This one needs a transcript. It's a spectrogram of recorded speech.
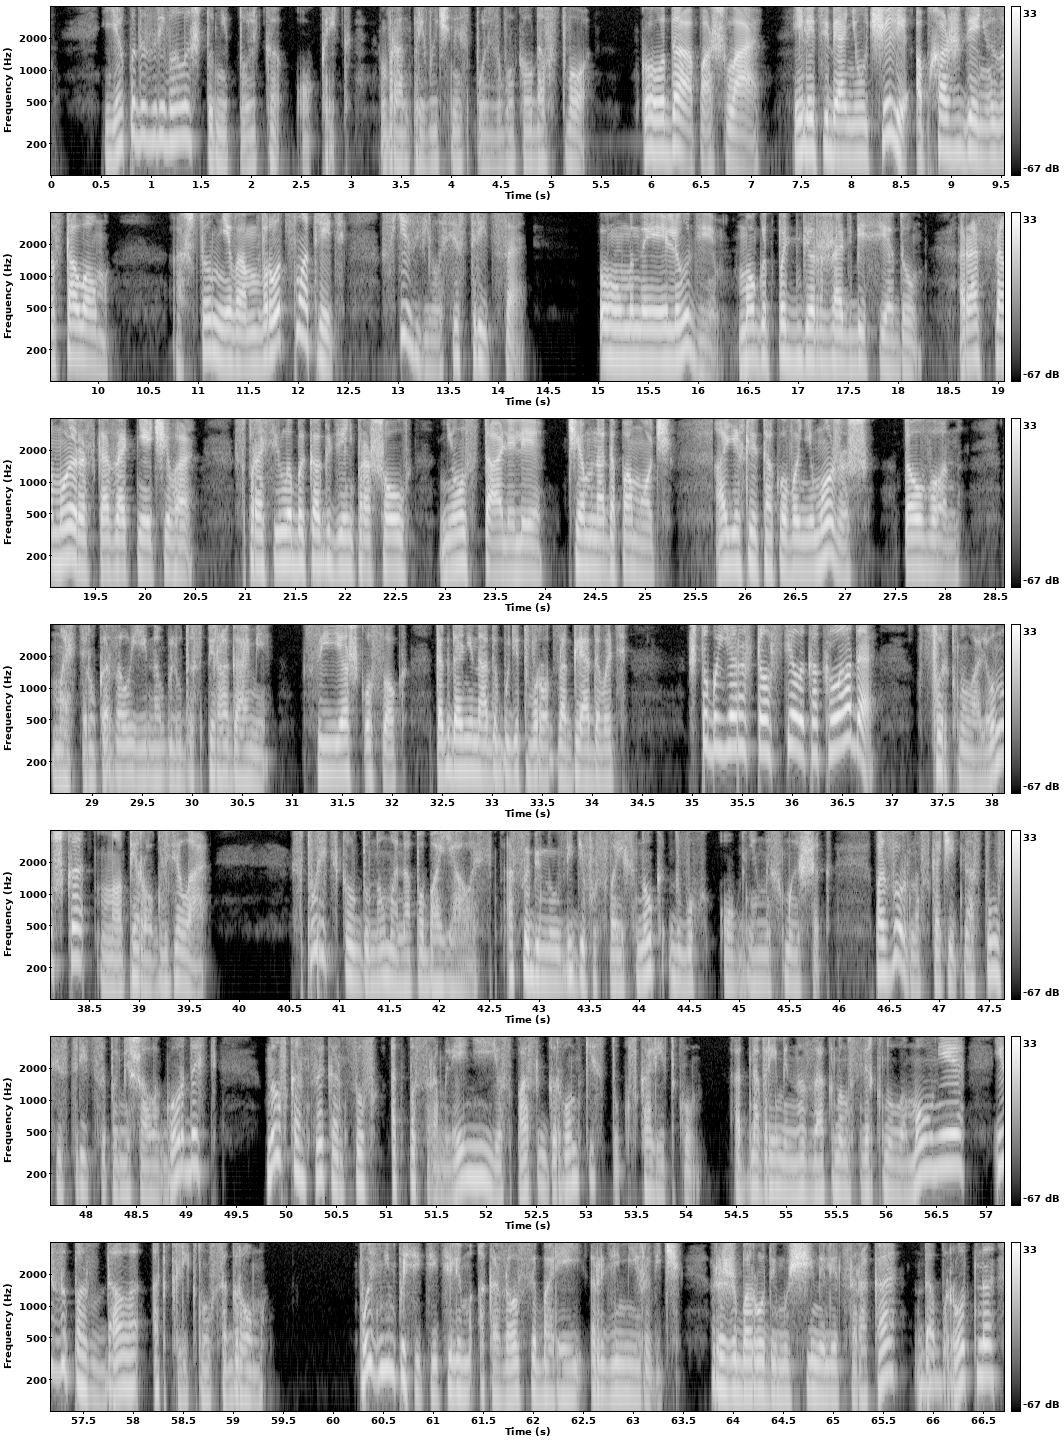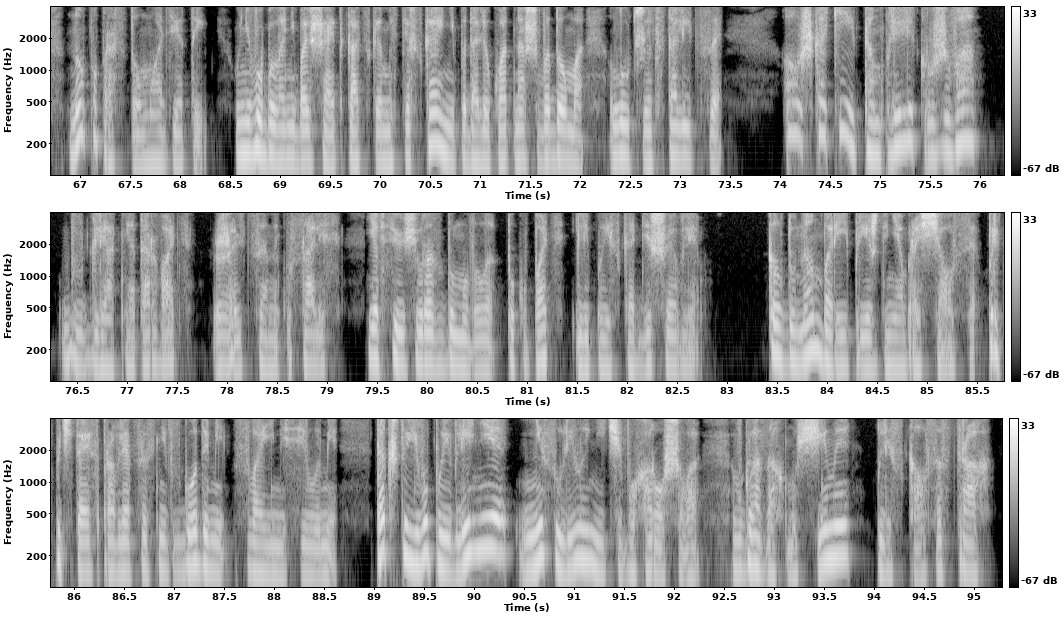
Я подозревала, что не только окрик. Вран привычно использовал колдовство. «Куда пошла? Или тебя не учили обхождению за столом?» «А что мне вам в рот смотреть?» — съязвила сестрица. «Умные люди могут поддержать беседу, раз самой рассказать нечего. Спросила бы, как день прошел, не устали ли, чем надо помочь. А если такого не можешь, то вон». Мастер указал ей на блюдо с пирогами. Съешь кусок, тогда не надо будет в рот заглядывать». «Чтобы я растолстела, как лада?» — фыркнула Аленушка, но пирог взяла. Спорить с колдуном она побоялась, особенно увидев у своих ног двух огненных мышек. Позорно вскочить на стул сестрицы помешала гордость, но в конце концов от посрамления ее спас громкий стук в калитку. Одновременно за окном сверкнула молния и запоздало откликнулся гром. Поздним посетителем оказался Борей Радимирович, рыжебородый мужчина лет сорока, добротно, но по-простому одетый. У него была небольшая ткацкая мастерская неподалеку от нашего дома, лучшая в столице. А уж какие там плели кружева, взгляд не оторвать. Жаль, цены кусались. Я все еще раздумывала, покупать или поискать дешевле. Колдунам Борей прежде не обращался, предпочитая справляться с невзгодами своими силами. Так что его появление не сулило ничего хорошего. В глазах мужчины плескался страх.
